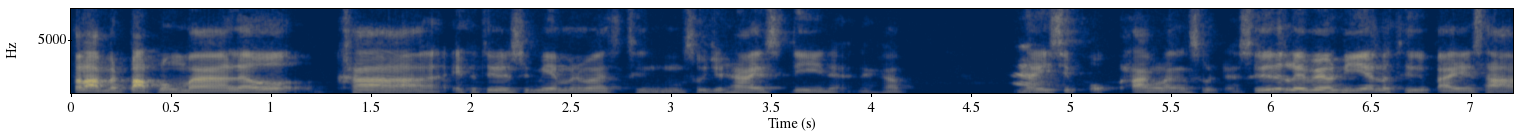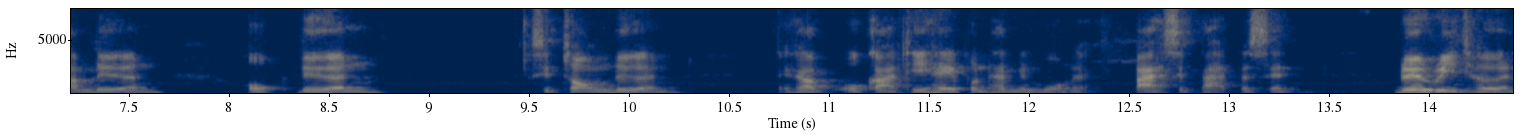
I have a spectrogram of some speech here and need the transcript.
ตลาดมันปรับลงมาแล้วค่า equity risk premium มันมาถึง 0.5 SD เนี่ยนะครับใน 16 ครั้งหลังสุด ซื้อเลเวลนี้แล้วถือไป 3 เดือน 6 เดือน 12 เดือนนะครับโอกาสที่ให้ผลตอบแทนเป็นบวกเนี่ย88%ด้วย return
